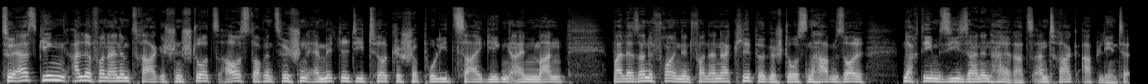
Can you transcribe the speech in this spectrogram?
Zuerst gingen alle von einem tragischen Sturz aus, doch inzwischen ermittelt die türkische Polizei gegen einen Mann, weil er seine Freundin von einer Klippe gestoßen haben soll, nachdem sie seinen Heiratsantrag ablehnte.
